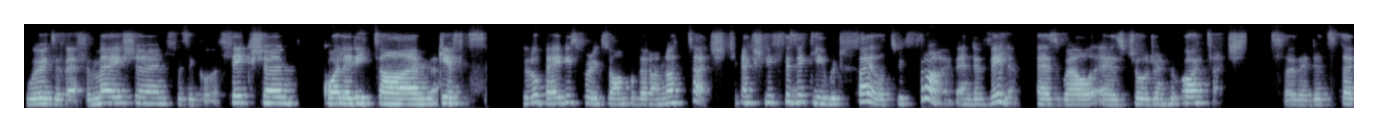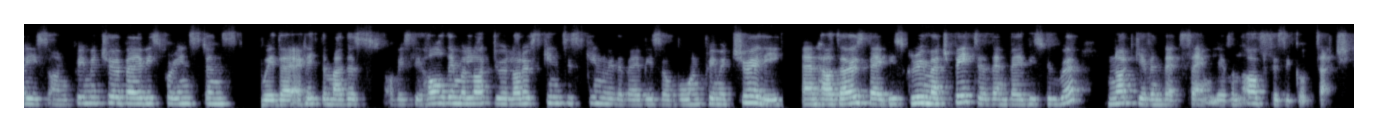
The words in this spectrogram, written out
words of affirmation, physical affection, quality time, gifts. Little babies, for example, that are not touched actually physically would fail to thrive and develop, as well as children who are touched. So they did studies on premature babies, for instance, where they let the mothers obviously hold them a lot, do a lot of skin to skin where the babies are born prematurely, and how those babies grew much better than babies who were not given that same level of physical touch,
